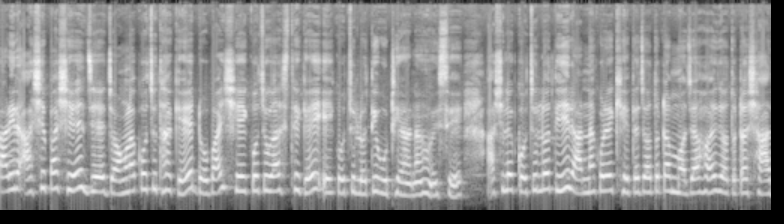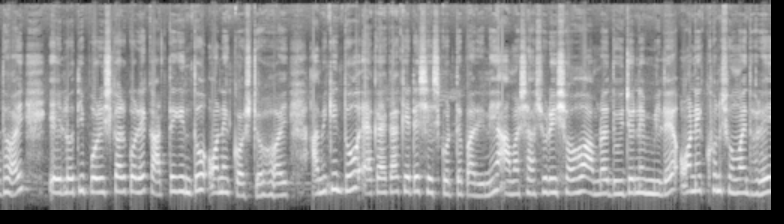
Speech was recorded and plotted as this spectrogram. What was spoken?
বাড়ির আশেপাশে যে জংলা কচু থাকে ডোবায়, সেই কচু গাছ থেকে এই কচুরলতি উঠিয়ে আনা হয়েছে। আসলে কচুরলতি রান্না করে খেতে যতটা মজা হয়, যতটা স্বাদ হয়, এই লতি পরিষ্কার করে কাটতে কিন্তু অনেক কষ্ট হয়। আমি কিন্তু একা একা কেটে শেষ করতে পারিনি। আমার শাশুড়ি সহ আমরা দুইজনে মিলে অনেকক্ষণ সময় ধরে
